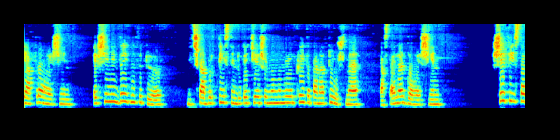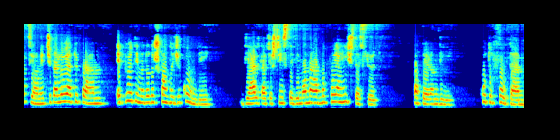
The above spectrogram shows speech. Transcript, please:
i afroheshin, e shihnin drejt në fytyrë, diçka bërtisnin duke qeshur në mënyrë krejt të panatyrshme, pastaj largoheshin. Shefi i stacionit që kaloi aty pranë, e pyeti në do të shkonte gjëkundi. Djalka që shiste limonadë nuk po ia hiqte sytë. O Perëndi, ku të futem?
